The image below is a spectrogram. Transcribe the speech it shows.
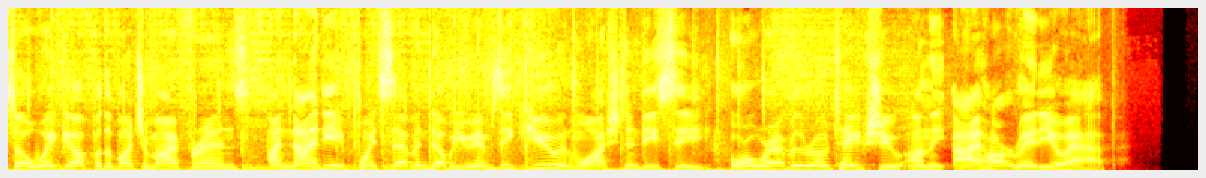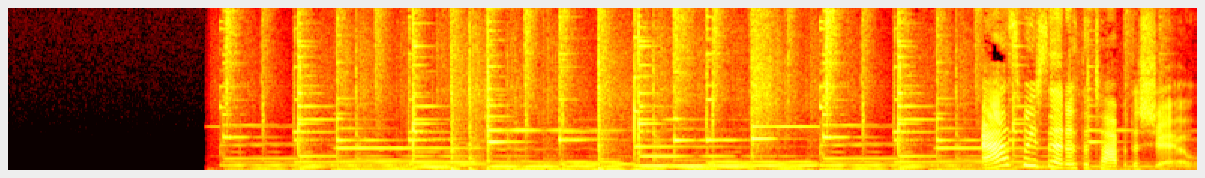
So wake up with a bunch of my friends on 98.7 WMZQ in Washington, D.C., or wherever the road takes you on the iHeartRadio app. As we said at the top of the show,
